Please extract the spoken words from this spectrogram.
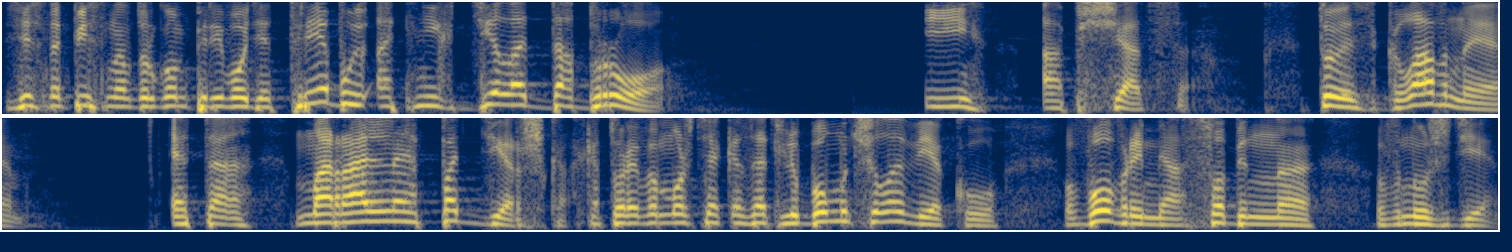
Здесь написано в другом переводе, требую от них делать добро и общаться. То есть главное – это моральная поддержка, которую вы можете оказать любому человеку вовремя, особенно в нужде.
